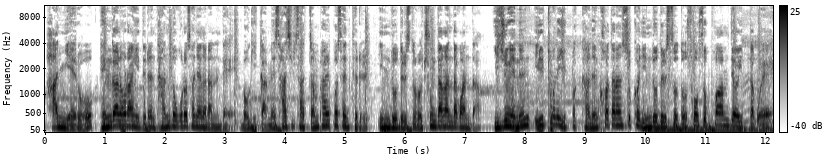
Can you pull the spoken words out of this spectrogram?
한 예로 벵갈 호랑이들은 단독으로 사냥을 하는데 먹잇감의 44.8%를 인도 들소로 충당한다고 한다. 이 중에는 1톤에 육박하는 커다란 수컷 인도 들소도 소수 포함되어 있다고 해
